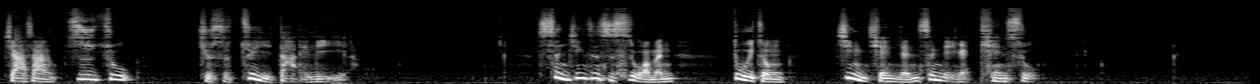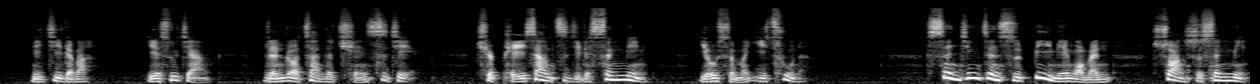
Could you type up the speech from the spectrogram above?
加上蜘蛛，就是最大的利益了。”圣经真是是我们度一种敬虔人生的一个天书。你记得吗？耶稣讲：“人若占得全世界，却赔上自己的生命，有什么益处呢？”圣经正是避免我们丧失生命，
